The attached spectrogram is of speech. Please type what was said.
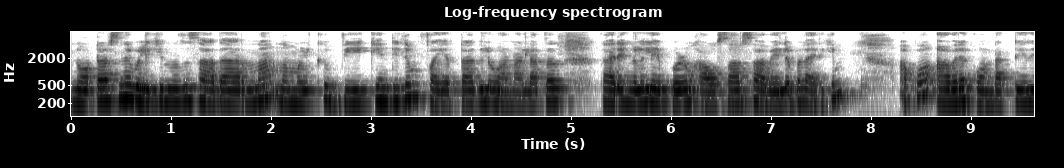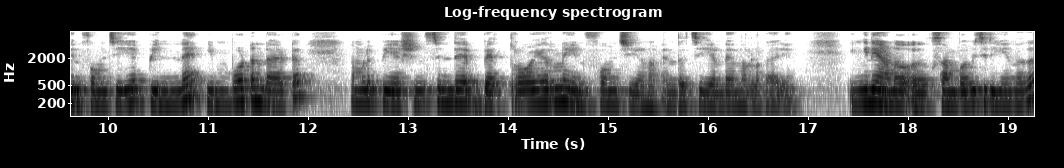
നോട്ടാർസിനെ വിളിക്കുന്നത് സാധാരണ നമ്മൾക്ക് വീക്കെൻഡിലും ഫയർ ടാഗിലുമാണ്. അല്ലാത്ത കാര്യങ്ങളിൽ എപ്പോഴും ഹൗസ് ആർസ് അവൈലബിൾ ആയിരിക്കും. അപ്പോൾ അവരെ കോണ്ടാക്ട് ചെയ്ത് ഇൻഫോം ചെയ്യുക. പിന്നെ ഇമ്പോർട്ടന്റ് ആയിട്ട് നമ്മൾ പേഷ്യൻസിന്റെ ബെത്രോയറിനെ ഇൻഫോം ചെയ്യണം. എന്താ ചെയ്യേണ്ടതെന്നുള്ള കാര്യം. ഇങ്ങനെയാണ് സംഭവിച്ചിരിക്കുന്നത്.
